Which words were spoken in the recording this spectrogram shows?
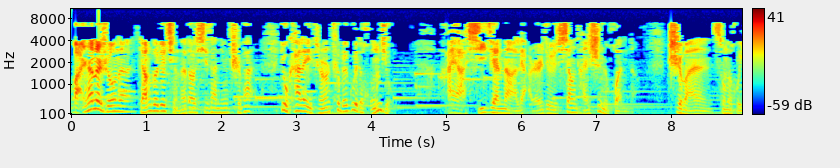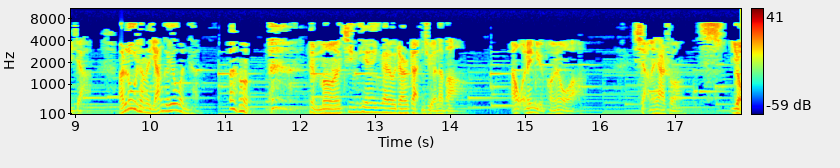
晚上的时候呢，杨哥就请他到西餐厅吃饭，又开了一瓶特别贵的红酒。哎呀，席间呢，俩人就相谈甚欢呢。吃完送他回家，完路上呢，杨哥又问他：“ 怎么今天应该有点感觉了吧？”然后我那女朋友啊，想了一下说：“有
